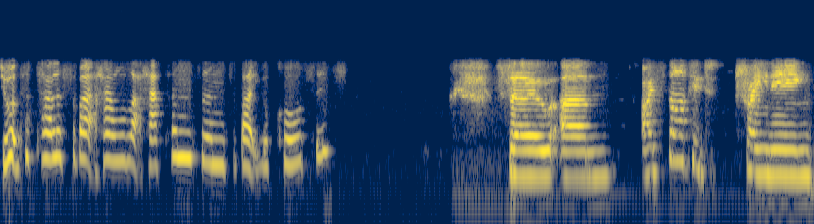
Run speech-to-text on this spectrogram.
Do you want to tell us about how all that happens and about your courses? So um, I started training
